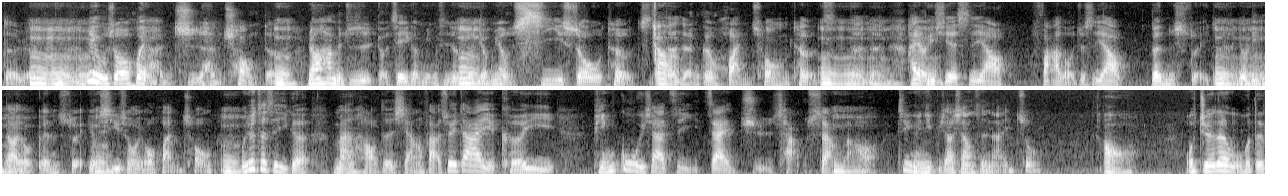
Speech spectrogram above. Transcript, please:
的人，嗯嗯嗯，例如说会很直很冲的，嗯，然后他们就是有这个名词，就是有没有吸收特质的人跟缓冲特质的人，还有一些是要 follow，就是要跟随的人，有领导有跟随，有吸收有缓冲，嗯，我觉得这是一个蛮好的想法，所以大家也可以评估一下自己在职场上，然后静宇，你比较像是哪一种？哦。我觉得我的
